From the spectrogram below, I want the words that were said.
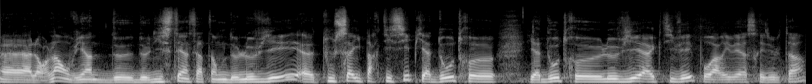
Euh, alors là, on vient de, lister un certain nombre de leviers. tout ça y participe. Il y a d'autres, il y a d'autres leviers à activer pour arriver à ce résultat?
